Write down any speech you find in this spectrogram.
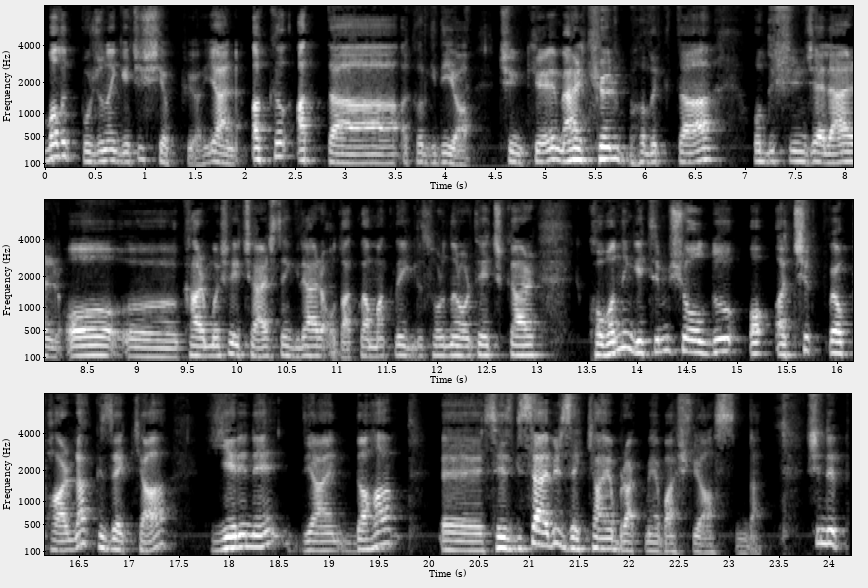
balık burcuna geçiş yapıyor. Yani akıl hatta akıl gidiyor. Çünkü Merkür balıkta o düşünceler, o e, karmaşa içerisine girer, odaklanmakla ilgili sorunlar ortaya çıkar. Kovanın getirmiş olduğu o açık ve o parlak zeka yerini yani daha e, sezgisel bir zekaya bırakmaya başlıyor aslında. Şimdi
